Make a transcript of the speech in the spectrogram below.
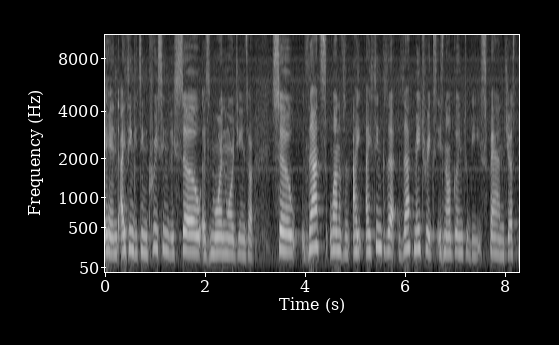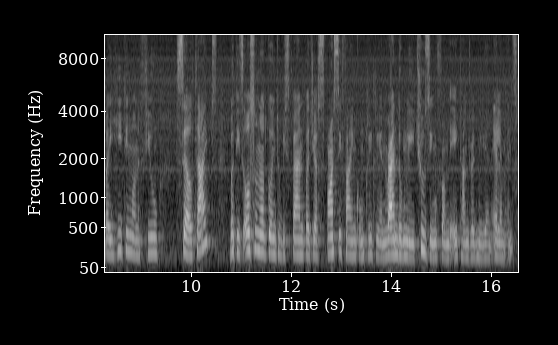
And I think it's increasingly so as more and more genes are. So that's one of the, I, I think that that matrix is not going to be spanned just by hitting on a few cell types, but it's also not going to be spanned by just sparsifying completely and randomly choosing from the 800 million elements.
